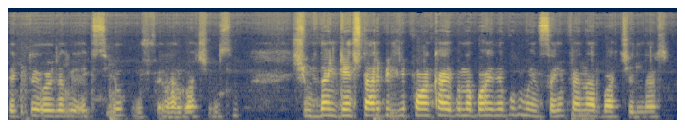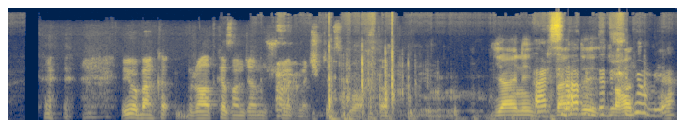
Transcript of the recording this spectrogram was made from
Pek de öyle bir eksiği yokmuş Fenerbahçe'mizin. Şimdiden Gençler Birliği puan kaybına bahane bulmayın sayın Fenerbahçeliler. Yo ben ka- rahat kazanacağını düşünüyorum açıkçası bu hafta. Yani Ersin ben abim de de rahat, düşünüyor mu ya?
